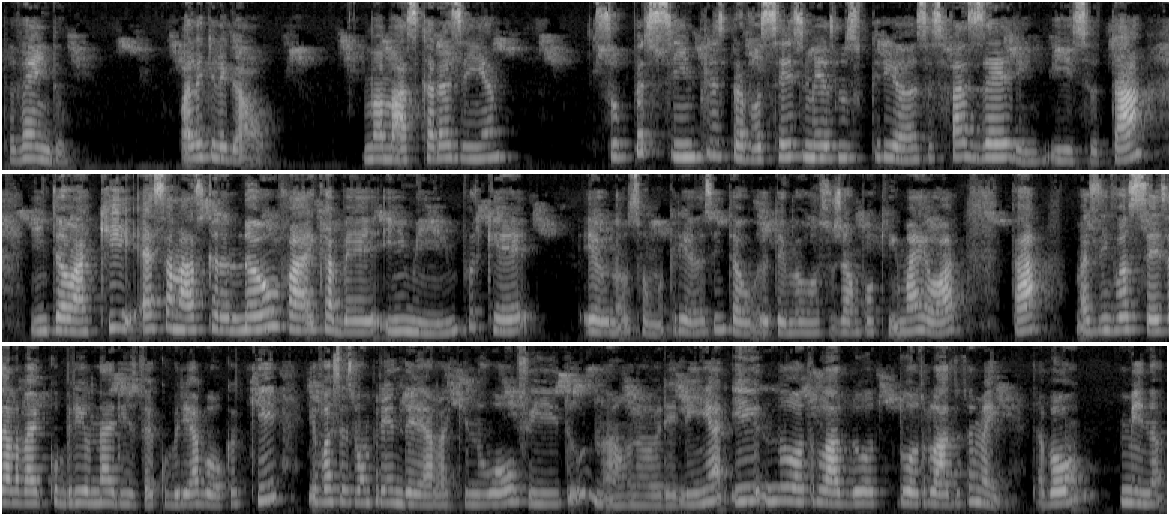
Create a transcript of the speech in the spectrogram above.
Tá vendo? Olha que legal. Uma máscarazinha super simples para vocês mesmos, crianças, fazerem isso, tá? Então, aqui, essa máscara não vai caber em mim, porque eu não sou uma criança, então eu tenho meu rosto já um pouquinho maior, tá? Mas em vocês ela vai cobrir o nariz, vai cobrir a boca aqui e vocês vão prender ela aqui no ouvido, na, na orelhinha e no outro lado, do, do outro lado também, tá bom? Mina,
